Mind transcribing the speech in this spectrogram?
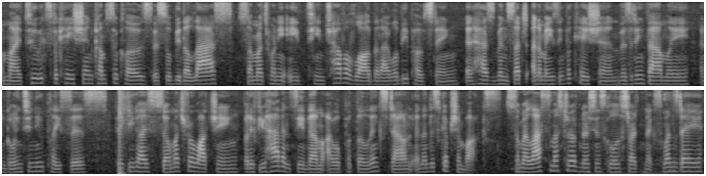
my two weeks vacation comes to a close, this will be the last summer 2018 travel vlog that I will be posting. It has been such an amazing vacation, visiting family and going to new places. Thank you guys so much for watching, but if you haven't seen them, I will put the links down in the description box. So my last semester of nursing school starts next Wednesday,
